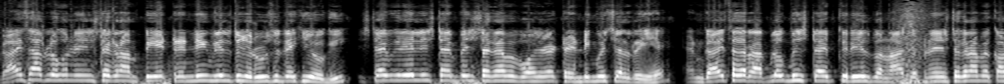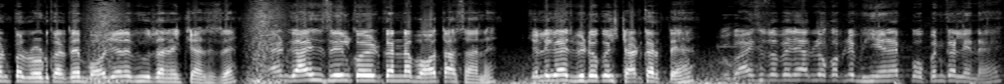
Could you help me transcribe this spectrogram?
गाइस आप लोगों ने इंस्टाग्राम पे ट्रेंडिंग रील तो ज़रूर से देखी होगी। इस टाइप की रील इस टाइम पे इंस्टाग्राम पे बहुत ज़्यादा ट्रेंडिंग भी चल रही है। एंड गाइस अगर आप लोग भी इस टाइप की रील बना के अपने इंस्टाग्राम अकाउंट पर लोड करते हैं, बहुत ज़्यादा व्यूज़ आने के चांसेस है। एंड गाइस इस रील को एडिट करना बहुत आसान है। चलिए गाइस वीडियो को स्टार्ट करते हैं। तो गाइस तो पहले आप लोग अपने वी ऐप को ओपन कर लेना है।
